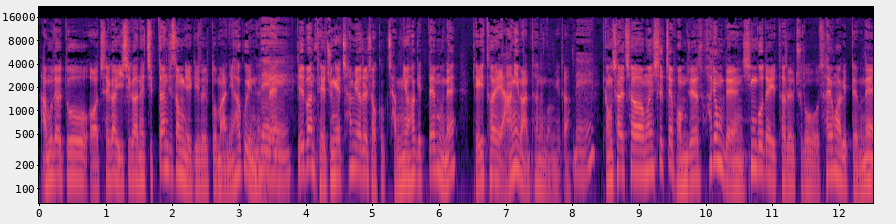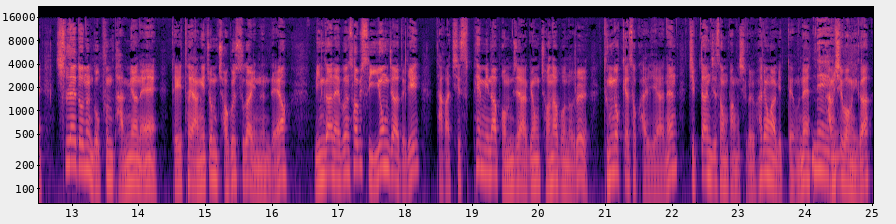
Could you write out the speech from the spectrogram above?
아무래도 어, 제가 이 시간에 집단지성 얘기를 또 많이 하고 있는데 네. 일반 대중의 참여를 적극 장려하기 때문에 데이터의 양이 많다는 겁니다. 네. 경찰청은 실제 범죄에 활용된 신고 데이터를 주로 사용하기 때문에 신뢰도는 높은 반면에 데이터 양이 좀 적을 수가 있는데요. 민간 앱은 서비스 이용자들이 다 같이 스팸이나 범죄 악용 전화번호를 등록해서 관리하는 집단지성 방식을 활용하기 때문에 네. 감시 범위가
